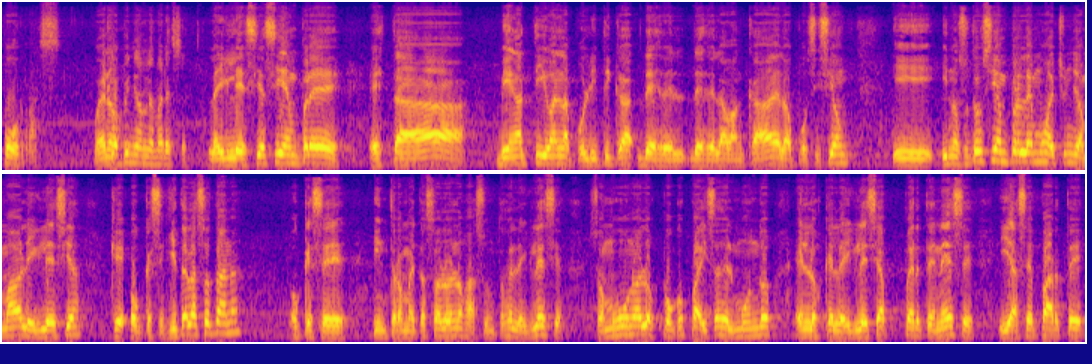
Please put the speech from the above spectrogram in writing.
Porras. Bueno, ¿Qué opinión le merece? La Iglesia siempre está bien activa en la política desde, desde la bancada de la oposición. Y, nosotros siempre le hemos hecho un llamado a la iglesia que o que se quite la sotana o que se intrometa solo en los asuntos de la iglesia. Somos uno de los pocos países del mundo en los que la iglesia pertenece y hace parte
